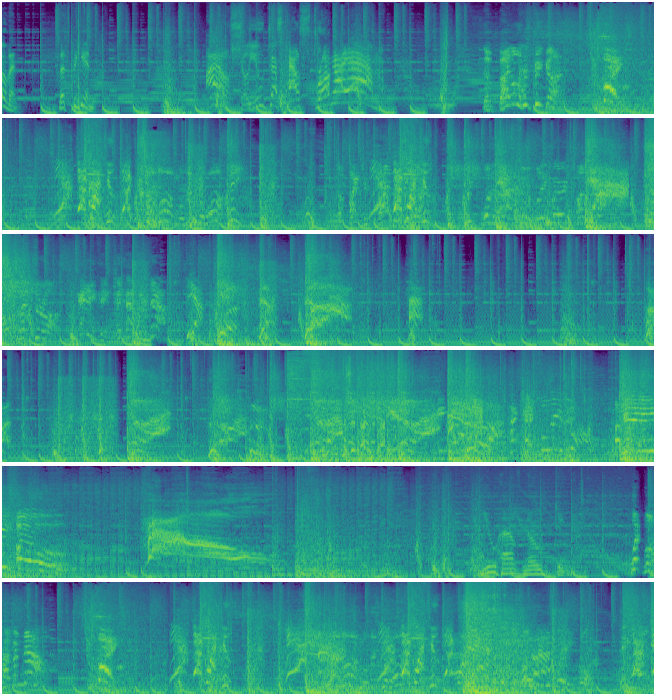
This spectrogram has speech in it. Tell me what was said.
Well then, let's begin. I'll show you just how strong I am! The battle has begun! Fight! Yeah, that's one, two! How long will this go on? Me! The fight has Yeah, finally that's one, two! Which one of these two will emerge on top? All bets are off! Anything can happen now! Yeah. I can't believe it! K.O. You have no dignity. What will happen now? Fight! Yeah, that's one, two! How long will this go on? That's one, two! What have you waiting for?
